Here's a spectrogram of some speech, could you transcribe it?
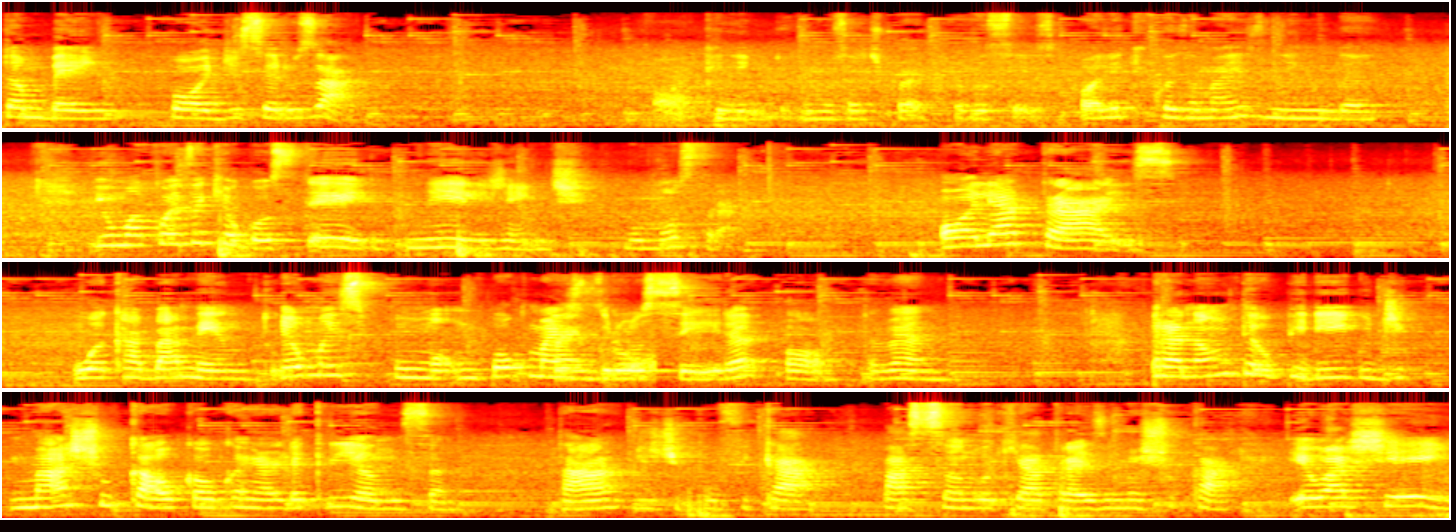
também pode ser usado. Ó, que lindo. Vou mostrar de perto pra vocês. Olha que coisa mais linda. E uma coisa que eu gostei nele, gente, vou mostrar. Olha atrás o acabamento. É uma espuma um pouco mais, mais grosseira, ó, tá vendo? Pra não ter o perigo de machucar o calcanhar da criança, tá? De tipo ficar passando aqui atrás e machucar. Eu achei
